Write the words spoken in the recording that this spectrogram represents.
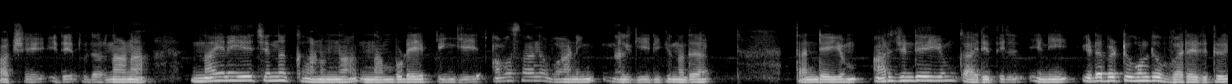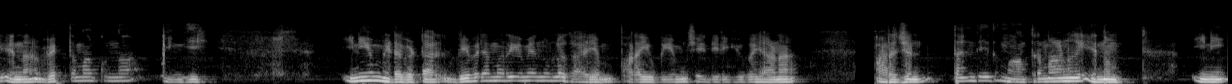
പക്ഷേ ഇതേ തുടർന്നാണ് നയനയെ ചെന്ന് കാണുന്ന നമ്മുടെ പിങ്കി അവസാന വാണിംഗ് നൽകിയിരിക്കുന്നത്. തന്റെയും അർജുന്റെയും കാര്യത്തിൽ ഇനി ഇടപെട്ടുകൊണ്ട് വരരുത് എന്ന് വ്യക്തമാക്കുന്ന പിങ്കി ഇനിയും ഇടപെട്ടാൽ വിവരമറിയുമെന്നുള്ള കാര്യം പറയുകയും ചെയ്തിരിക്കുകയാണ് അർജുൻ. തന്റേത് മാത്രമാണ് എന്നും ഇനി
